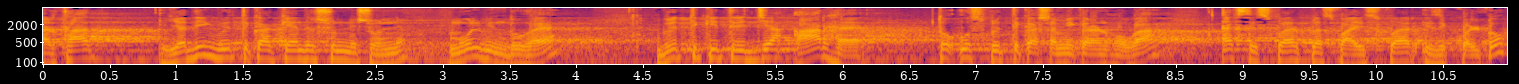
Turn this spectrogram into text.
अर्थात, यदि वृत्त का केंद्र शून्य शून्य, मूल बिंदु है, वृत्त की त्रिज्या r है तो उस वृत्त का समीकरण होगा X square plus Y square is equal to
